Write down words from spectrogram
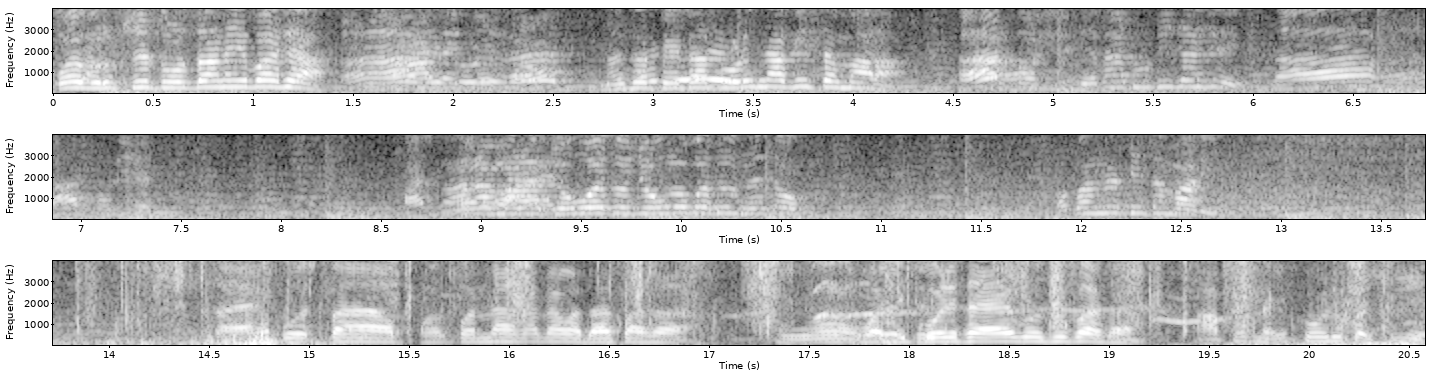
કોઈ વૃક્ષ તોડતા નહીં પાછા? નહીં તો પેટા તોડી નાખીશ તમારા. મારા જોવું હોય તો જોવું બધું, નહીં તો તમારી. સાહેબ ફર પર ના કરતા વધારે પાછા. વળી કોઈ સાહેબ શું પાછા? આપણે નહીં તોડ્યું પછી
